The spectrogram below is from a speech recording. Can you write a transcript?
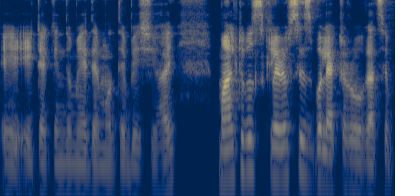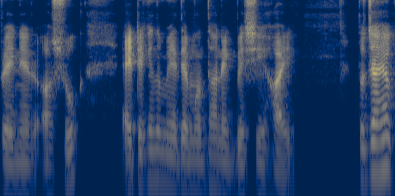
এই- এইটা কিন্তু মেয়েদের মধ্যে বেশি হয়। মাল্টিপল স্ক্লেরোসিস বলে একটা রোগ আছে ব্রেনের অসুখ, এটা কিন্তু মেয়েদের মধ্যে অনেক বেশি হয়। তো যাই হোক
